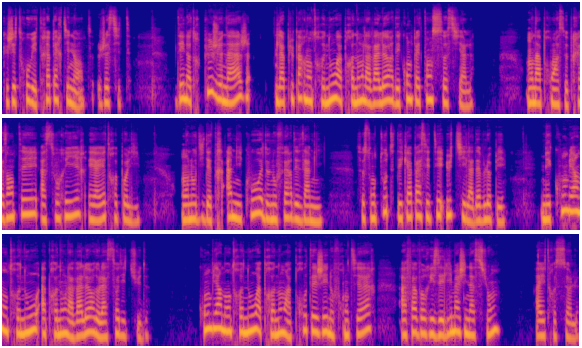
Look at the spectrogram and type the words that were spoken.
que j'ai trouvée très pertinente. Je cite Dès notre plus jeune âge, la plupart d'entre nous apprenons la valeur des compétences sociales. On apprend à se présenter, à sourire et à être poli. On nous dit d'être amicaux et de nous faire des amis. Ce sont toutes des capacités utiles à développer. Mais combien d'entre nous apprenons la valeur de la solitude? Combien d'entre nous apprenons à protéger nos frontières, à favoriser l'imagination, à être seuls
